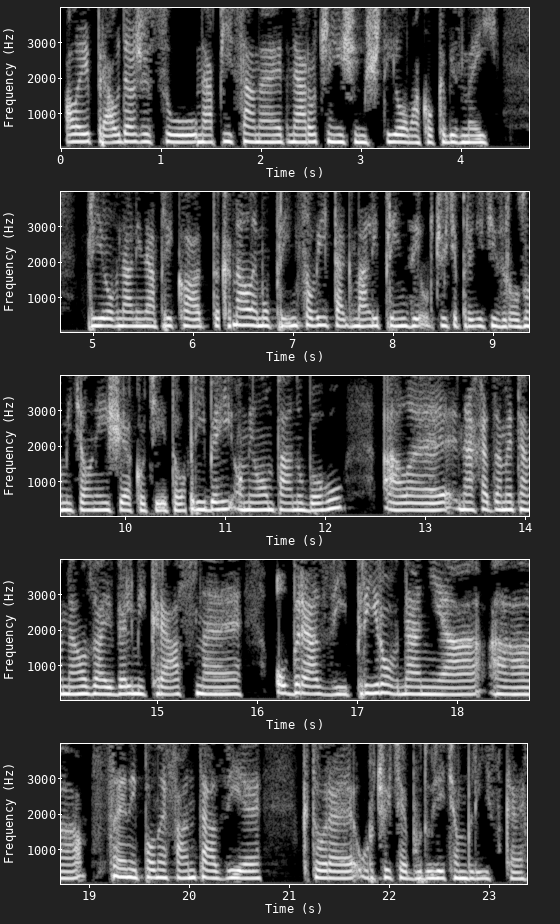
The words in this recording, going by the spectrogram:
ale je pravda, že sú napísané náročnejším štýlom, ako keby sme ich prirovnali napríklad k malému princovi, tak malý princ je určite pre deti zrozumiteľnejšie ako tieto príbehy o milom pánu Bohu ale nachádzame tam naozaj veľmi krásne obrazy, prirovnania a scény plné fantázie, ktoré určite budú deťom blízke.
